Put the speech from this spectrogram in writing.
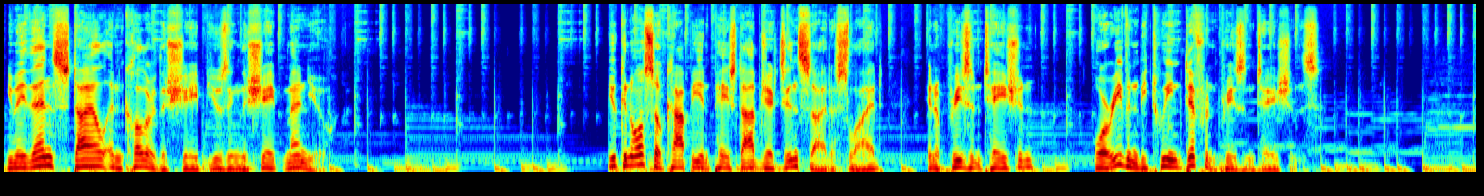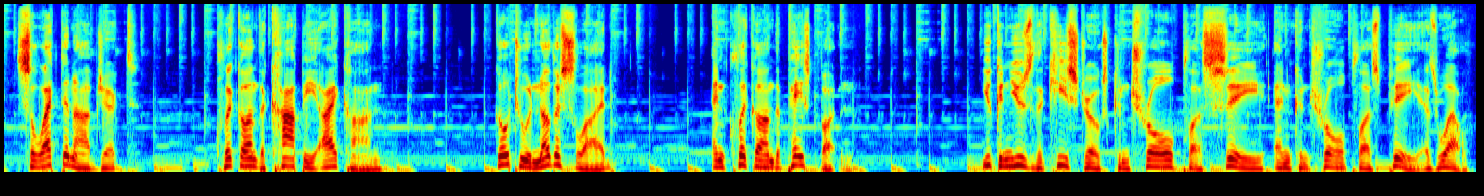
You may then style and color the shape using the Shape menu. You can also copy and paste objects inside a slide, in a presentation, or even between different presentations. Select an object, click on the Copy icon, go to another slide, and click on the Paste button. You can use the keystrokes Ctrl plus C and Ctrl plus P as well.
